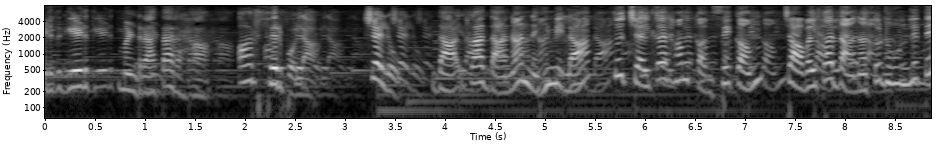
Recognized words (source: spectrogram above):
इर्द गिर्द मंडराता रहा और फिर बोला चलो दाल का दाना नहीं मिला तो चलकर हम कम से कम चावल का दाना तो ढूंढ लेते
